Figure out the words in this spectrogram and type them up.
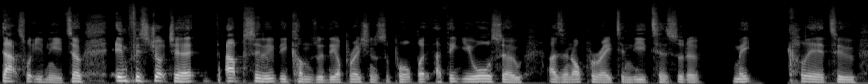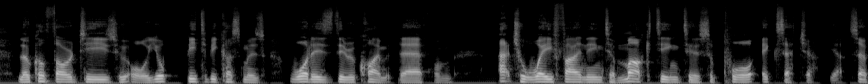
that's what you need. So infrastructure absolutely comes with the operational support, but I think you also, as an operator, need to sort of make clear to local authorities who or your B2B customers what is the requirement there from actual wayfinding to marketing to support, etc. Yeah, so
